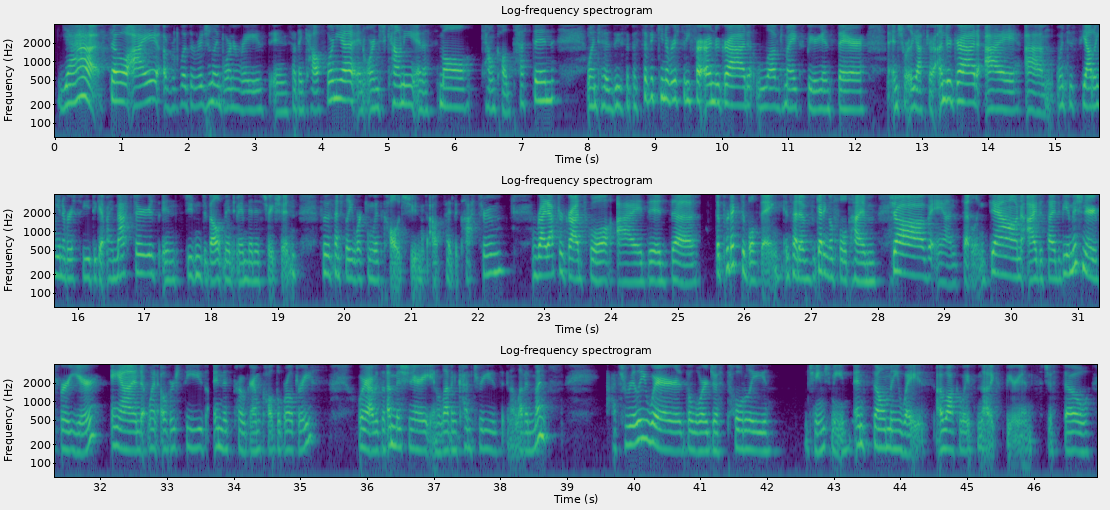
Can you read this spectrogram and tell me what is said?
Yeah. So I was originally born and raised in Southern California in Orange County in a small town called Tustin. Went to Azusa Pacific University for undergrad. Loved my experience there. And shortly after undergrad, I um, went to Seattle University to get my master's in student development and administration. So essentially working with college students outside the classroom. Right after grad school, I did the the predictable thing. Instead of getting a full time job and settling down, I decided to be a missionary for a year and went overseas in this program called the World Race, where I was a missionary in 11 countries in 11 months. That's really where the Lord just totally changed me in so many ways. I walk away from that experience just so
